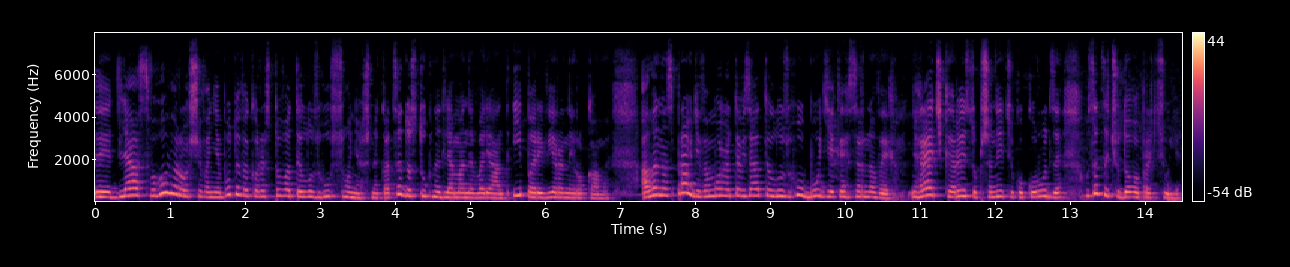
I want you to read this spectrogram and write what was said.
Е, для свого вирощування буду використовувати лозгу соняшника. Це доступний для мене варіант і перевірений роками. Але насправді ви можете взяти лозгу будь-яких зернових: гречки, рису, пшеницю, кукурудзи. Усе це чудово працює.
